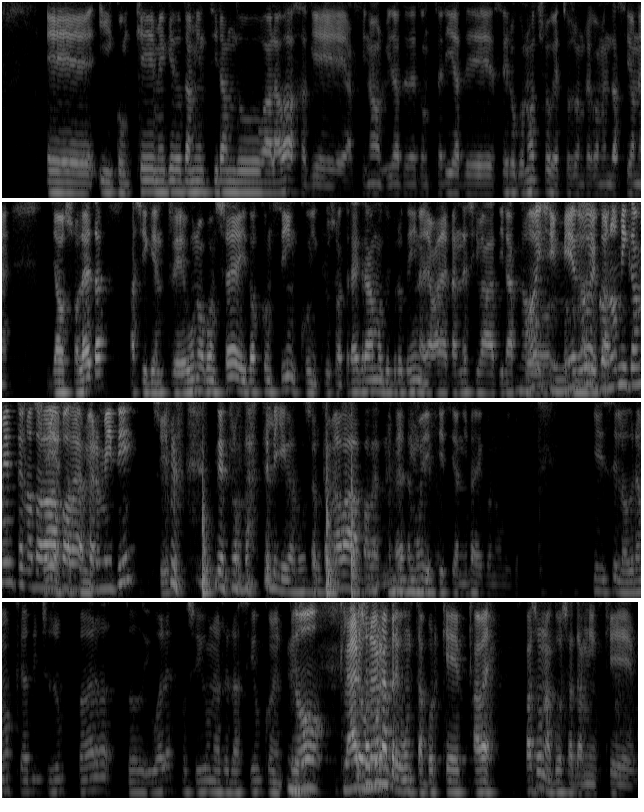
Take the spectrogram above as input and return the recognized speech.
Eh, y con qué me quedo también tirando a la baja, que al final olvídate de tonterías de 0,8, que estos son recomendaciones ya obsoletas, así que entre 1,6, 2,5, incluso a 3 gramos de proteína, ya va a depender si vas a tirar No, por- y sin miedo, una económicamente no te Sí, vas a poder permitir Sí, destrozarte el hígado. porque exactamente. no vas a poder es muy difícil a nivel económico. Y si los gramos que has dicho son para todos iguales o sigue una relación con el peso. No, claro, Esa una- es buena pregunta, porque, a ver, pasa una cosa también, que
